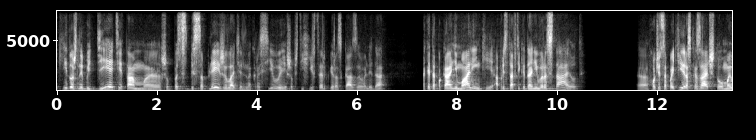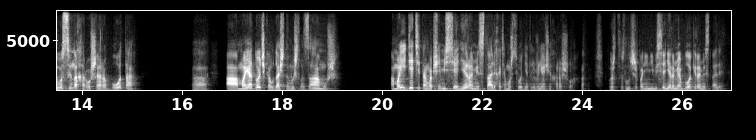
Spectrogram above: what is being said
какие должны быть дети, там, э, чтобы без соплей желательно, красивые, чтобы стихи в церкви рассказывали, да? Так это пока они маленькие, а представьте, когда они вырастают. Э, хочется пойти и рассказать, что у моего сына хорошая работа, э, а моя дочка удачно вышла замуж, а мои дети там вообще миссионерами стали, хотя, может, сегодня это уже не очень хорошо. Может, лучше бы они не миссионерами, а блогерами стали –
